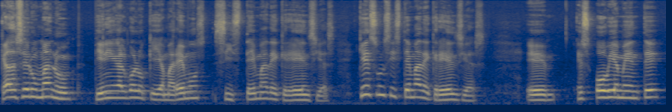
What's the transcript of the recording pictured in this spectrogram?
Cada ser humano tiene algo a lo que llamaremos sistema de creencias. ¿Qué es un sistema de creencias? Eh, es obviamente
